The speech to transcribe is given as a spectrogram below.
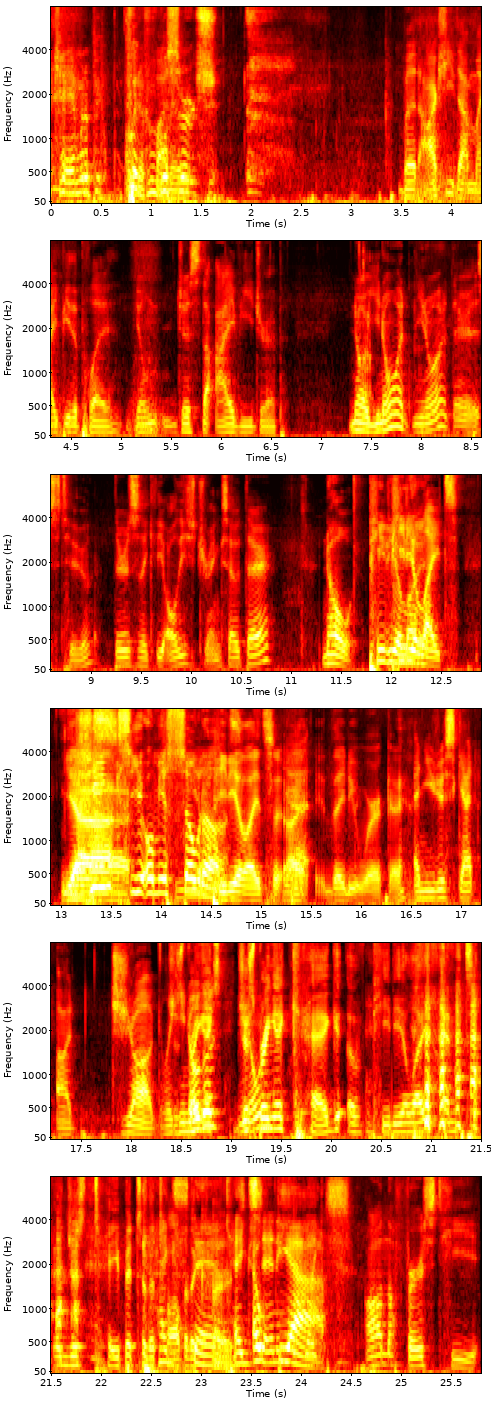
okay, I'm gonna pick gonna quick find Google out. search. But actually, that might be the play. The only, just the IV drip. No, you know what? You know what there is too. There's like the all these drinks out there. No, Pedialyte. Pedialyte, Yeah. Jinx, you owe me a soda. Pedialytes, Yeah. I, they do work. Eh? and you just get a jug. Like Just you know bring those. a, just know bring a keg of Pedialyte and, t- and just tape it to the Keg top of the stand. Oh, cart. keg Out standing the like, on the first tee.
